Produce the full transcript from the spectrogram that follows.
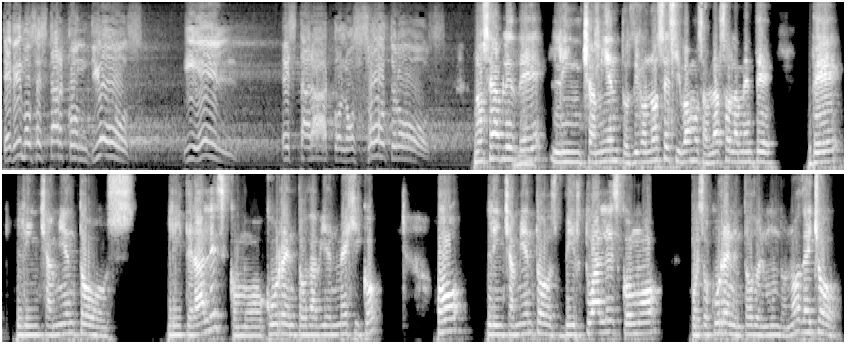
debemos estar con Dios y Él estará con nosotros. No se hable de linchamientos, digo, no sé si vamos a hablar solamente de linchamientos literales, como ocurren todavía en México, o linchamientos virtuales, como pues ocurren en todo el mundo, ¿no? De hecho,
